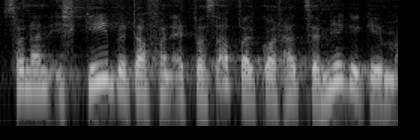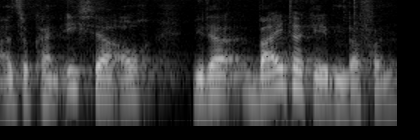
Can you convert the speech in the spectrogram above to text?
sondern ich gebe davon etwas ab, weil Gott hat es ja mir gegeben, also kann ich ja auch wieder weitergeben davon.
